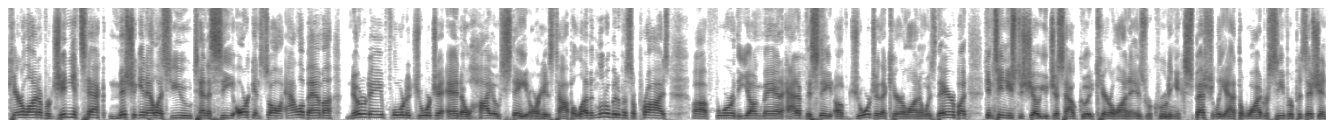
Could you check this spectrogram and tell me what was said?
Carolina, Virginia Tech, Michigan, LSU, Tennessee, Arkansas, Alabama, Notre Dame, Florida, Georgia, and Ohio State are his top 11. Little bit of a surprise uh, for the young man out of the state of Georgia that Carolina was there, but continues to show you just how good Carolina is recruiting, especially especially at the wide receiver position.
